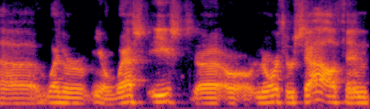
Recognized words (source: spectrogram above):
uh, whether you know west, east, uh, or north or south, and,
